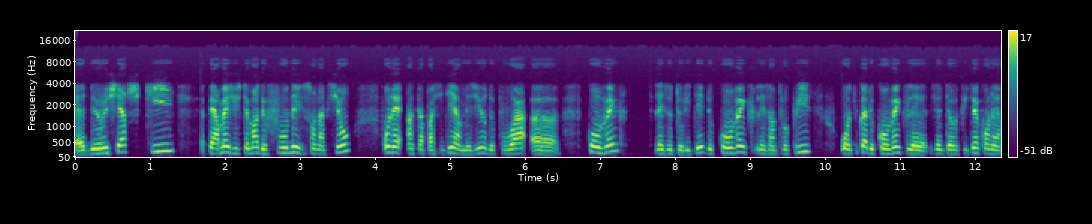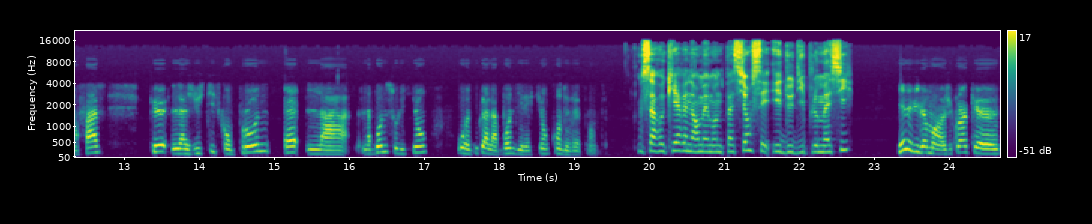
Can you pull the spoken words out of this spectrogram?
euh, de recherches qui permet justement de fonder son action, on est en capacité, en mesure de pouvoir euh, convaincre les autorités, de convaincre les entreprises, ou en tout cas de convaincre les interlocuteurs qu'on est en face, que la justice qu'on prône est la, la bonne solution, ou en tout cas la bonne direction qu'on devrait prendre. Ça requiert énormément de patience et, et de diplomatie Bien évidemment, je crois que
